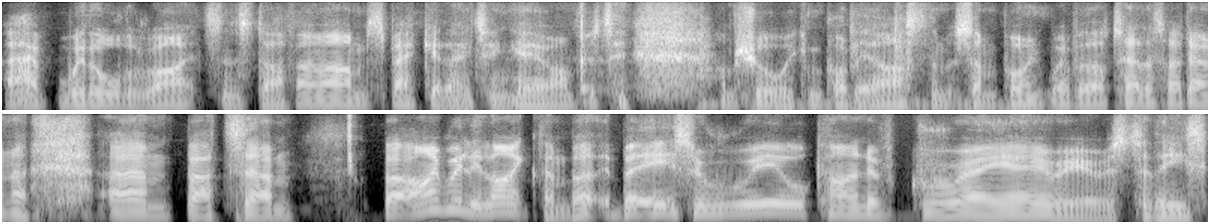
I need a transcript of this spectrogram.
uh, with all the rights and stuff. And I'm speculating here. Obviously, I'm sure we can probably ask them at some point whether they'll tell us. I don't know. Um, but um, but I really like them. But but it's a real kind of grey area as to these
